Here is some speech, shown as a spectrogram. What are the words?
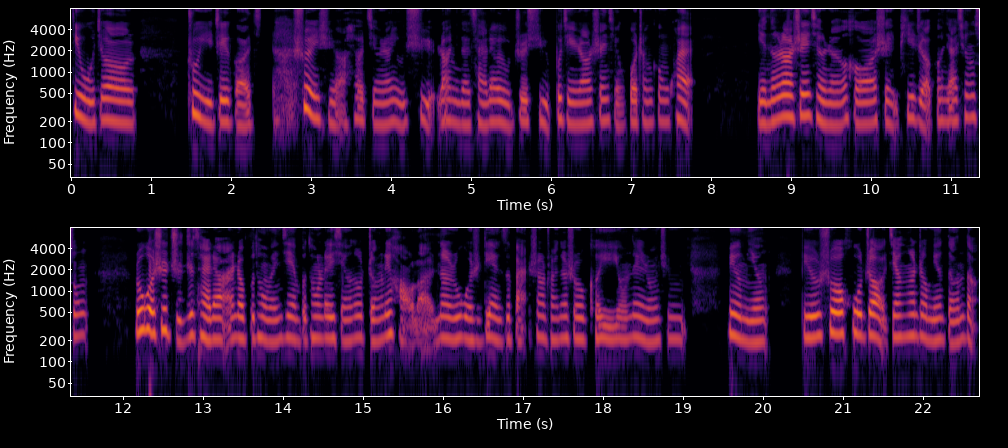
第五，就要注意这个顺序啊，要井然有序，让你的材料有秩序，不仅让申请过程更快，也能让申请人和审批者更加轻松。如果是纸质材料，按照不同文件、不同类型都整理好了，那如果是电子版，上传的时候可以用内容去命名，比如说护照、健康证明等等。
